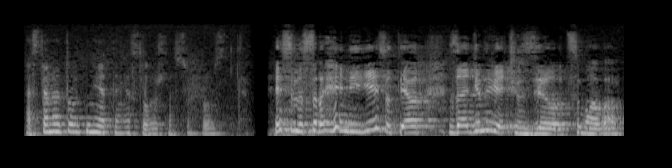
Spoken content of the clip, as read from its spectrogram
Остальное вот нет, это не сложно, все просто. Если настроение есть, вот я вот за один вечер сделала самовар.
